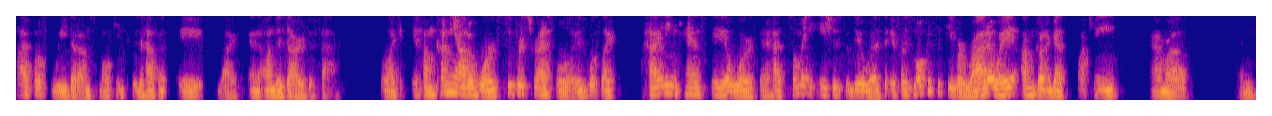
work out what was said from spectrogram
type of weed that I'm smoking could have a, a like an undesired effect. So like if I'm coming out of work super stressful, it was like highly intense day of work that I had so many issues to deal with. If I smoke a sativa right away, I'm gonna get fucking camera up and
